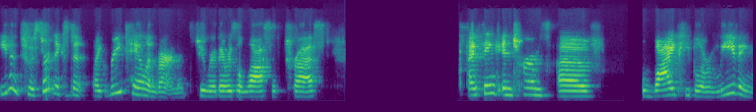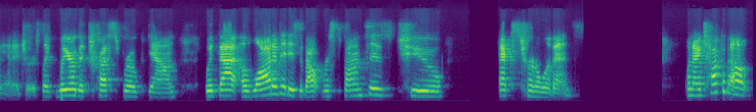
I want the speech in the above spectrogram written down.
even to a certain extent, like retail environments too, where there was a loss of trust. I think in terms of why people are leaving managers, like where the trust broke down, with that, a lot of it is about responses to external events. When I talk about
